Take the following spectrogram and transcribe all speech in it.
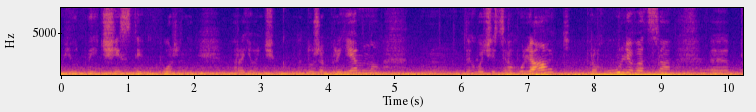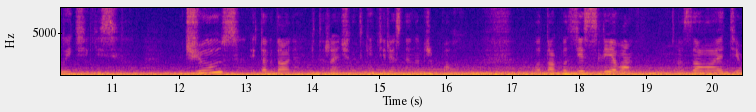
уютний, чистий, ухожений райончик. Дуже приємно, де хочеться гуляти, прогулюватися, е, пити якийсь джус і так далі. Какие-то женщины такие интересные на джипах. Вот так вот. Здесь слева м, за этим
